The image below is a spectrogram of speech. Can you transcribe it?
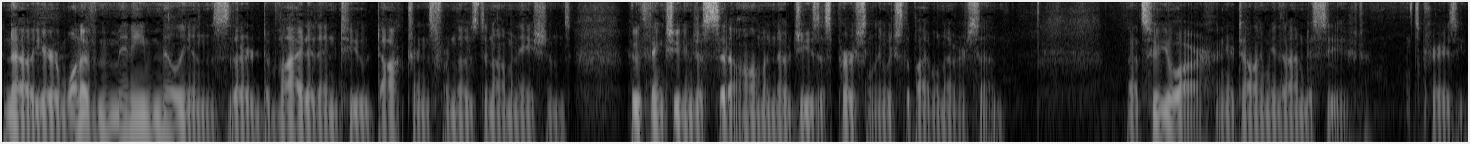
No, you're one of many millions that are divided into doctrines from those denominations who thinks you can just sit at home and know Jesus personally, which the Bible never said. That's who you are, and you're telling me that I'm deceived. It's crazy.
